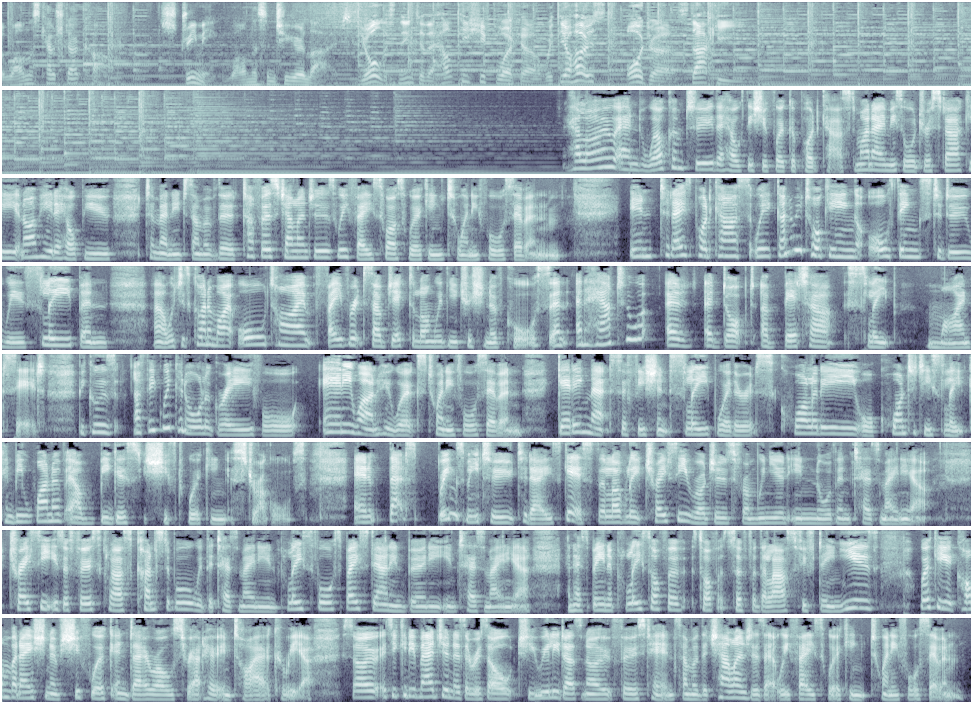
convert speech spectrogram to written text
thewellnesscouch.com, streaming wellness into your lives. You're listening to The Healthy Shift Worker with your host, Audra Starkey. Hello and welcome to the Healthy Shift Worker podcast. My name is Audra Starkey and I'm here to help you to manage some of the toughest challenges we face whilst working 24 7. In today's podcast, we're going to be talking all things to do with sleep, and uh, which is kind of my all-time favourite subject, along with nutrition, of course, and and how to ad- adopt a better sleep mindset. Because I think we can all agree for anyone who works 24 7, getting that sufficient sleep, whether it's quality or quantity sleep, can be one of our biggest shift working struggles. And that's brings me to today's guest, the lovely Tracey Rogers from Wynyard in northern Tasmania. Tracey is a first class constable with the Tasmanian Police Force based down in Burnie in Tasmania and has been a police officer for the last 15 years, working a combination of shift work and day roles throughout her entire career. So, as you can imagine, as a result, she really does know firsthand some of the challenges that we face working 24 7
